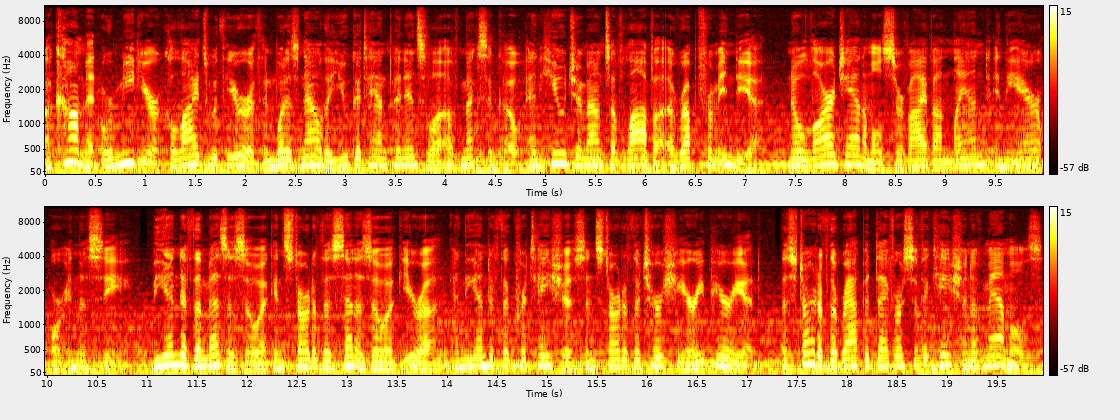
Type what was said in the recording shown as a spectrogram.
A comet or meteor collides with the Earth in what is now the Yucatan Peninsula of Mexico, and huge amounts of lava erupt from India. No large animals survive on land, in the air, or in the sea. The end of the Mesozoic and start of the Cenozoic era, and the end of the Cretaceous and start of the Tertiary period. The start of the rapid diversification of mammals.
